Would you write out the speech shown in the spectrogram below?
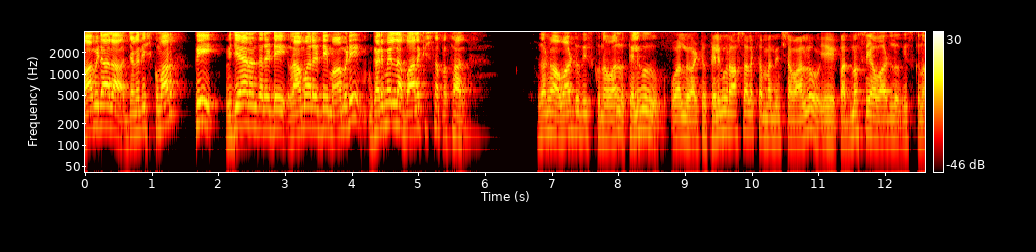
Mamidala Jagadish Kumar P. Vijayanandareddy Ramareddy Mamidi Garimella Balakrishna ప్రసాద్. విధంగా అవార్డు తీసుకున్న వాళ్ళు తెలుగు వాళ్ళు అటు తెలుగు రాష్ట్రాలకు సంబంధించిన వాళ్ళు ఈ పద్మశ్రీ అవార్డులు తీసుకున్న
